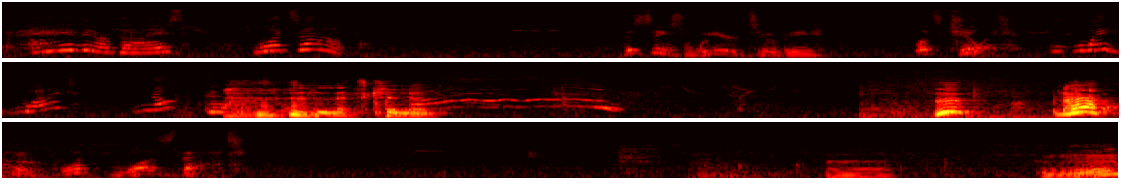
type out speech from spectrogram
Hey there, guys. What's up? This thing's weird, 2B. Let's kill it. Wait, what? No. Good. Let's kill it. Hä? Daher? Okay, what was that? Okay.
